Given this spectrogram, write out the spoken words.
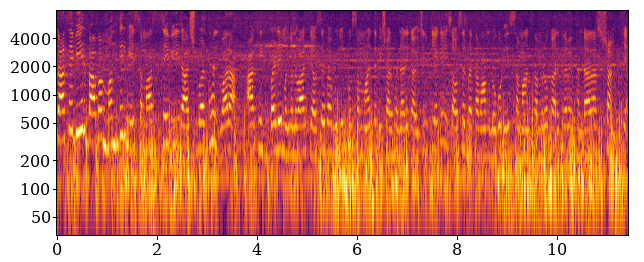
सासेवीर बाबा मंदिर में समाज सेवी राजवर्धन द्वारा आखिर बड़े मंगलवार के अवसर पर बुज़ुर्ग को सम्मानित विशाल भंडारे का आयोजन किया गया। इस अवसर पर तमाम लोगों ने सम्मान समारोह कार्यक्रम में भंडारा शामिल किया।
